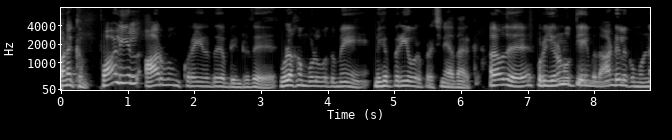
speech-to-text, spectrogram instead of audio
வணக்கம். பாலியல் ஆர்வம் குறையிறது அப்படின்றது உலகம் முழுவதுமே மிகப்பெரிய ஒரு பிரச்சனையாக தான் இருக்குது அதாவது ஒரு இருநூத்தி ஐம்பது ஆண்டுகளுக்கு முன்ன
